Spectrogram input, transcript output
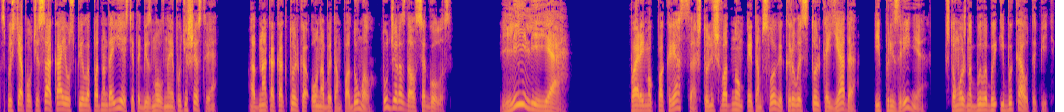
Спустя полчаса Кая успела поднадоесть это безмолвное путешествие. Однако, как только он об этом подумал, тут же раздался голос. «Лилия!» Парень мог поклясться, что лишь в одном этом слове крылось столько яда и презрения, что можно было бы и быка утопить.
